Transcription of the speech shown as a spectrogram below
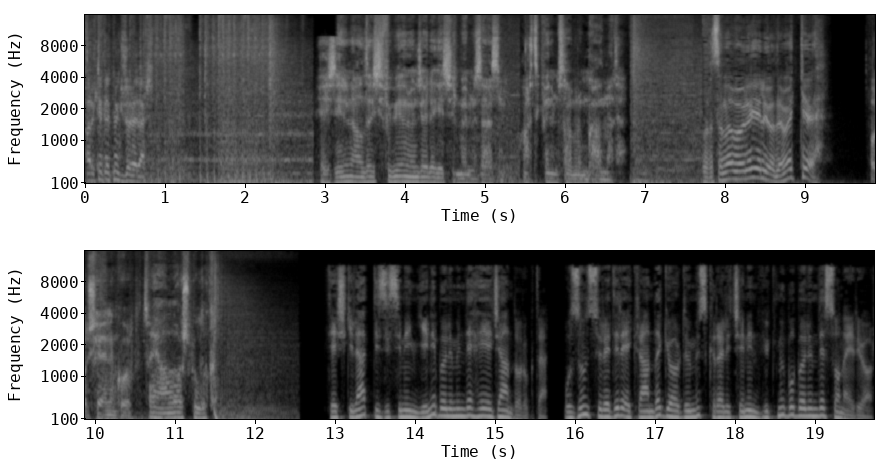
Hareket etmek üzereler. Ejder'in aldığı çipi bir an önce ele geçirmemiz lazım. Artık benim sabrım kalmadı. Fırtına böyle geliyor demek ki. Hoş geldin Korkut. Eyvallah hoş bulduk. Teşkilat dizisinin yeni bölümünde heyecan dorukta. Uzun süredir ekranda gördüğümüz kraliçenin hükmü bu bölümde sona eriyor.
